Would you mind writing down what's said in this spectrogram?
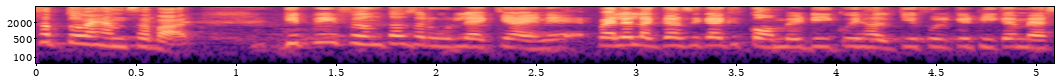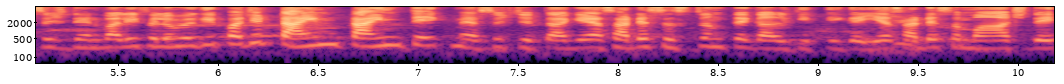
ਸਭ ਤੋਂ ਅਹਿਮ ਸਵਾਲ। ਗਿੱਪੀ ਫਿਲਮ ਤਾਂ ਜ਼ਰੂਰ ਲੈ ਕੇ ਆਏ ਨੇ। ਪਹਿਲੇ ਲੱਗਾ ਸੀਗਾ ਕਿ ਕਾਮੇਡੀ ਕੋਈ ਹਲਕੀ ਫੁਲਕੀ ਠੀਕ ਹੈ ਮੈਸੇਜ ਦੇਣ ਵਾਲੀ ਫਿਲਮ ਹੋਗੀ ਪਰ ਜੇ ਟਾਈਮ ਟਾਈਮ ਤੇ ਇੱਕ ਮੈਸੇਜ ਦਿੱਤਾ ਗਿਆ। ਸਾਡੇ ਸਿਸਟਮ ਤੇ ਗੱਲ ਕੀਤੀ ਗਈ ਹੈ, ਸਾਡੇ ਸਮਾਜ ਦੇ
